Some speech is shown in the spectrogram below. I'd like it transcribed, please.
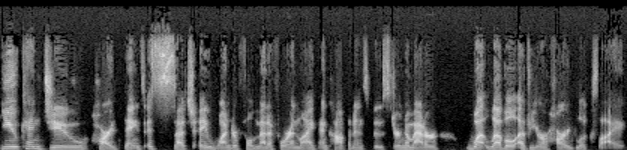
you can do hard things. It's such a wonderful metaphor in life and confidence booster, no matter what level of your hard looks like.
